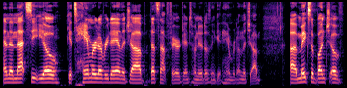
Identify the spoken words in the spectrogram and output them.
And then that CEO gets hammered every day on the job. That's not fair. Dantonio doesn't get hammered on the job. Uh, makes a bunch of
